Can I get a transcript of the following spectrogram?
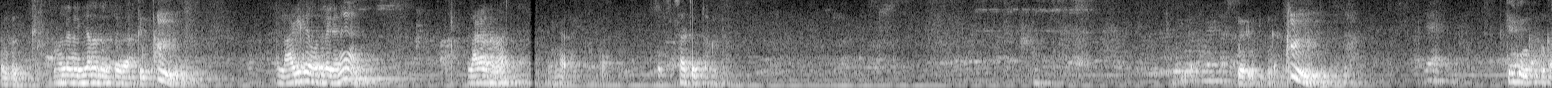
అంకుల్ మళ్ళీ నేను ఇయ్యాల దొరుకుతుందా లాగితే వదిలే కానీ లాగలరా సార్ చెప్తా ఇంకా ఇంకా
